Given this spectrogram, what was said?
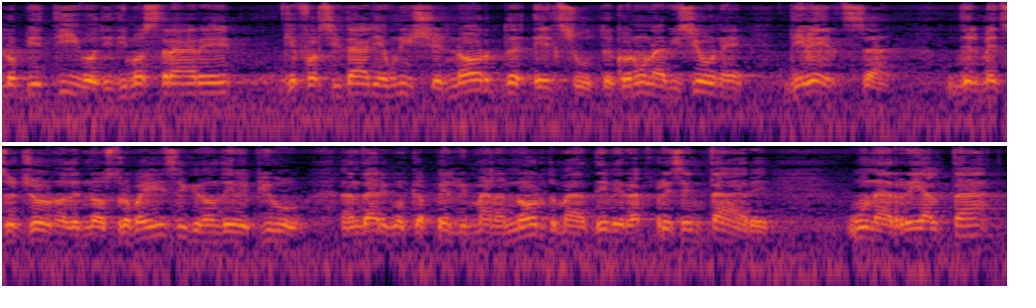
l'obiettivo di dimostrare che Forza Italia unisce il nord e il sud con una visione diversa del mezzogiorno del nostro paese che non deve più andare col cappello in mano a nord ma deve rappresentare una realtà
